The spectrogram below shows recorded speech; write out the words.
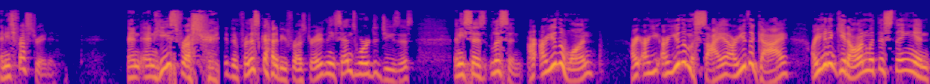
and he's frustrated. And, and he's frustrated, and for this guy to be frustrated, and he sends word to Jesus and he says, Listen, are, are you the one? Are, are, you, are you the Messiah? Are you the guy? Are you going to get on with this thing and,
